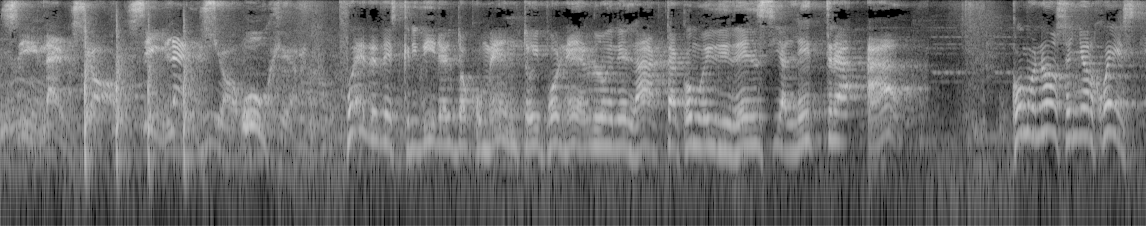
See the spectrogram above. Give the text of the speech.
Silencio, silencio, Uger. Puede describir el documento y ponerlo en el acta como evidencia letra A ¿Cómo señor juez?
